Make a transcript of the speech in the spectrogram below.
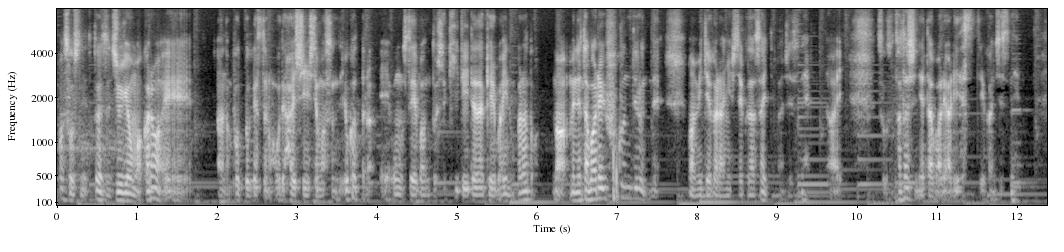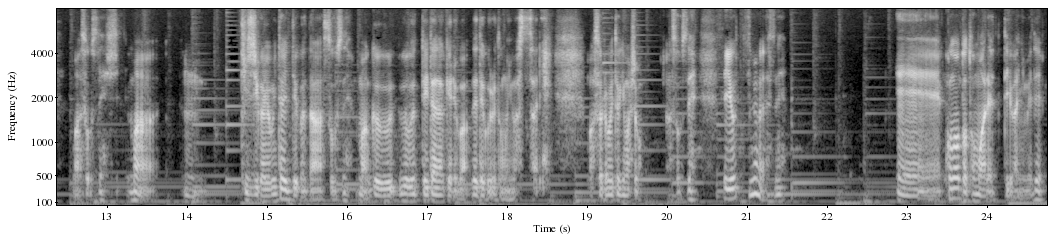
まあそうですね。とりあえず14話からは、えー、あの、ポッドキャストの方で配信してますんで、よかったら、えー、音声版として聞いていただければいいのかなと。まあ、ネタバレ含んでるんで、まあ、見てからにしてくださいって感じですね。はい。そうそう。ただしネタバレありですっていう感じですね。まあそうですね。まあ、うん。記事が読みたいっていう方は、そうですね。まあ、グググっていただければ出てくると思います。はい。まあ、それ置いときましょう。あそうですね。で、4つ目がですね、えー、このと止まれっていうアニメで、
